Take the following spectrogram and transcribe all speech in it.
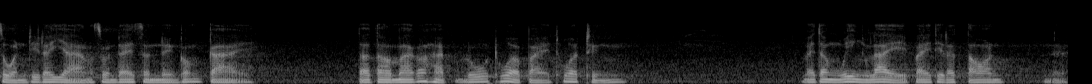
ส่วนทีละอย่าง ส่วนใดส่วนหนึ่งของกาย ต่อต่อมาก็หัดรู้ทั่วไปทั่วถึง ไม่ต้องวิ่งไล่ไปทีละตอนนะ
